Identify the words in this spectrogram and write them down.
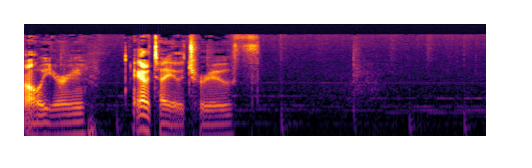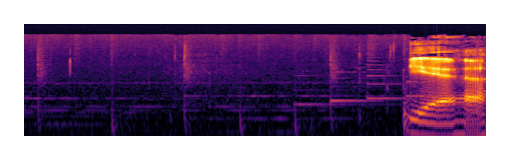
oh, Yuri. I gotta tell you the truth. Yeah.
